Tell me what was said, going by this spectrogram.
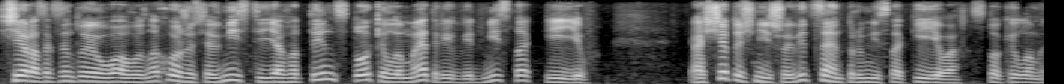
Ще раз акцентую увагу, знаходжуся в місті Яготин 100 км від міста Київ. А ще точніше, від центру міста Києва 100 км.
